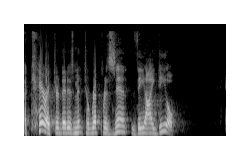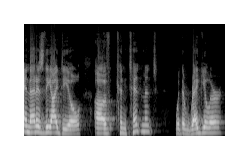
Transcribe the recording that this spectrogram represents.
a character that is meant to represent the ideal. And that is the ideal of contentment with a regular,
